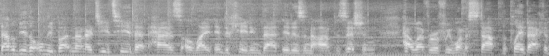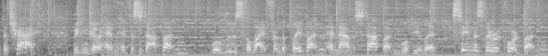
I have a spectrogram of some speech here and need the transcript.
That'll be the only button on our GT that has a light indicating that it is in the on position. However, if we want to stop the playback of the track, we can go ahead and hit the stop button We'll lose the light from the play button and now the stop button will be lit, same as the record button.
